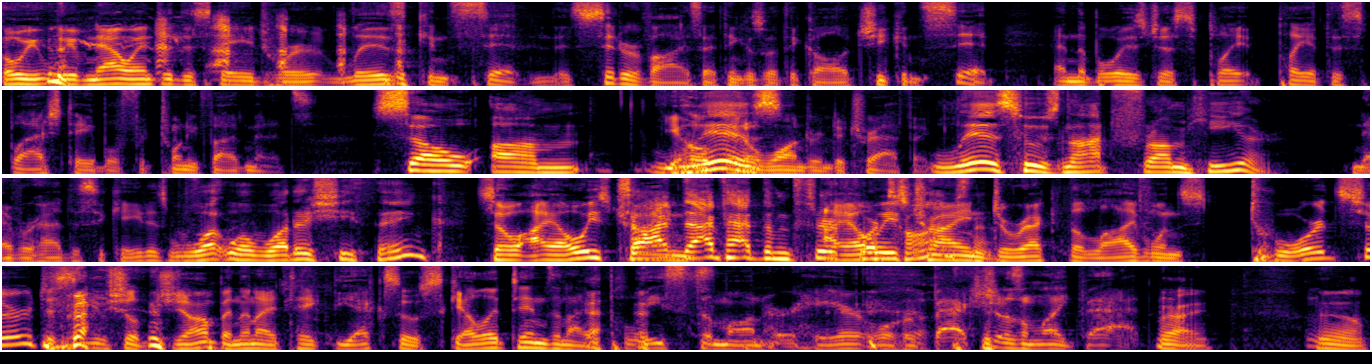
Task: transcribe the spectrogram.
But we, we've now entered the stage where Liz can sit, it's sittervise, I think is what they call it. She can sit, and the boys just play play at this splash table for 25 minutes. So, um, You hope they Liz, don't wander into traffic. Liz, who's not from here, Never had the cicadas before. what well, what does she think? So I always So try. I've, and- I've had them three I always try and now. direct the live ones towards her to see if she'll jump, and then I take the exoskeletons and I place them on her hair or her back. She doesn't like that. right. No.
